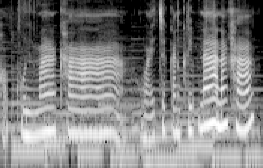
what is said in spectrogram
ขอบคุณมากค่ะ ไว้เจอกันคลิปหน้านะคะ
